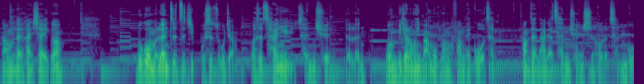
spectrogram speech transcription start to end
那我们再看下一个哦。如果我们认知自己不是主角，而是参与成全的人，我们比较容易把目光放在过程。放在大家成全时候的成果，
